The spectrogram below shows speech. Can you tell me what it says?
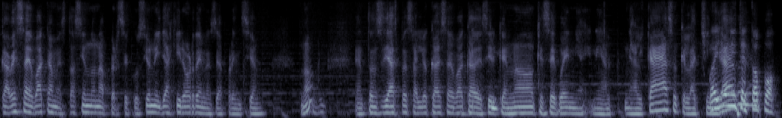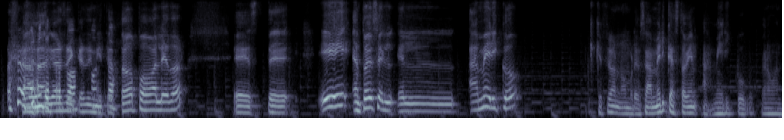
cabeza de vaca me está haciendo una persecución y ya giro órdenes de aprehensión, ¿no? Entonces ya después salió Cabeza de Vaca a decir que no, que ese güey ni, ni, al, ni al caso, que la chingada. Güey, yo ni te topo. Ajá, Yo ni te casi- topo, casi ni te topo, valedor. Este, y entonces el, el Américo, qué feo nombre, o sea, América está bien, Américo, güey, pero bueno.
